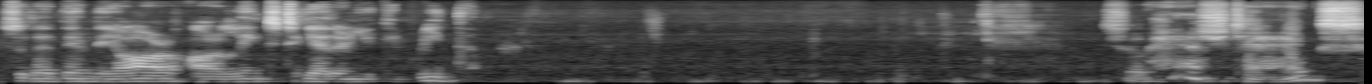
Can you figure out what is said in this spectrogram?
so that then they are are linked together and you can read them. So hashtags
